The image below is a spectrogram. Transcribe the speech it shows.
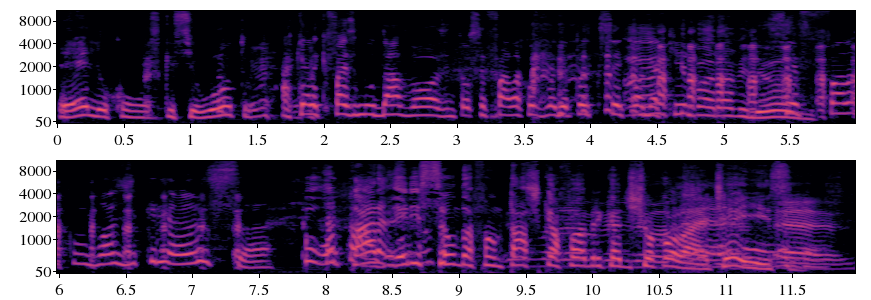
hélio com esqueci o outro, aquela que faz mudar a voz. Então você fala com depois que você come aquilo. Que maravilhoso. Você fala com voz de criança. O, o cara, eles são da fantástica fábrica de chocolate, é isso. É.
